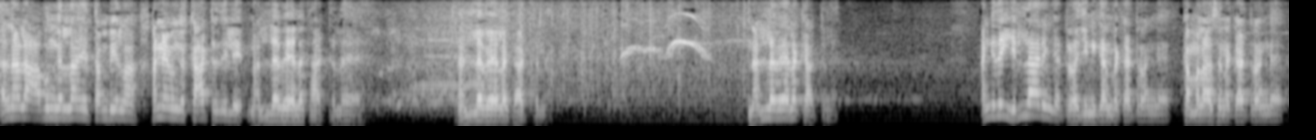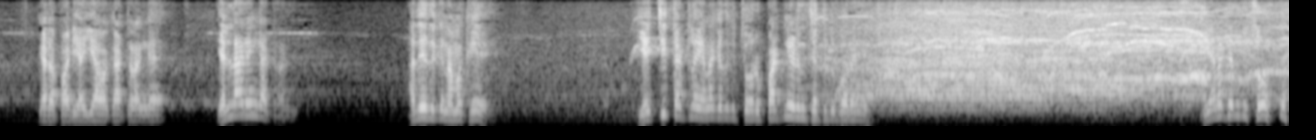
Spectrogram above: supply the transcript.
அதனால அவங்கெல்லாம் என் தம்பியெல்லாம் அண்ணன் இவங்க காட்டுறதில்லே. நல்ல வேலை காட்டலை. நல்ல வேலை காட்டலை. நல்ல வேலை காட்டலை. அங்கேதான் எல்லாரையும் காட்டுற ரஜினிகாந்த காட்டுறாங்க கமல்ஹாசனை காட்டுறாங்க எடப்பாடி ஐயாவை காட்டுறாங்க. எல்லாரையும் காட்டுறாங்க. அது எதுக்கு நமக்கு? எச்சி தட்டில் எனக்கு எதுக்கு சோறு? பட்னி எடுத்து செத்துட்டு போறேன். எனக்கு எதுக்கு சோறு?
